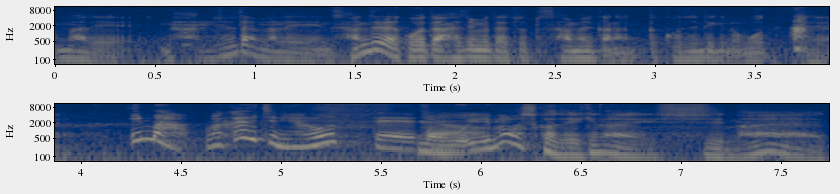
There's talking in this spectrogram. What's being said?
まで何十代まで30代超えて始めたらちょっと寒いかなって個人的に思って。え今若いうちにやろうってじゃあ、まあ、今しかできないしねって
